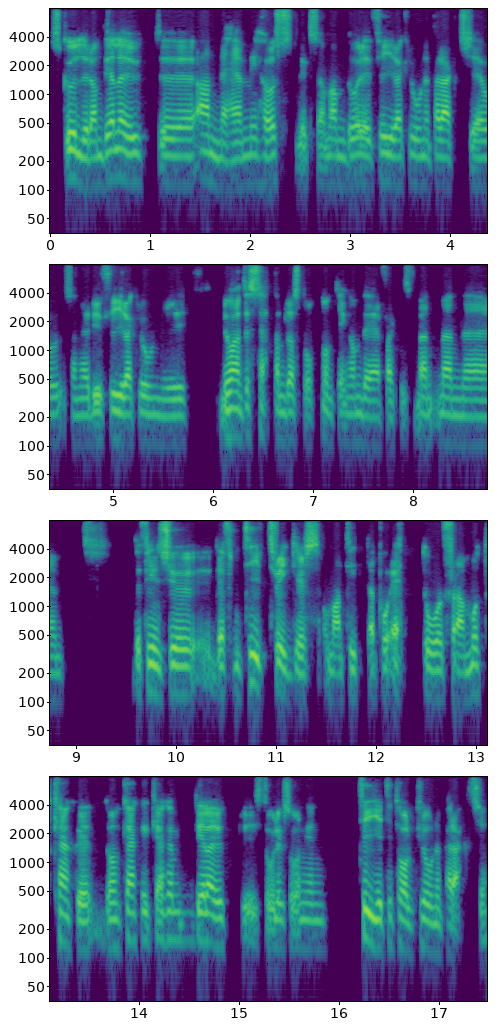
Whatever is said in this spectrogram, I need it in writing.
Skulle de dela ut eh, Annehem i höst, liksom, då är det 4 kronor per aktie och sen är det 4 kronor i... Nu har jag inte sett om det har stått någonting om det faktiskt, men, men eh, det finns ju definitivt triggers om man tittar på ett år framåt. Kanske, de kanske, kanske delar ut i storleksordningen 10 till 12 kronor per aktie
